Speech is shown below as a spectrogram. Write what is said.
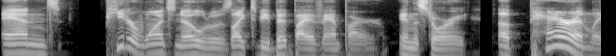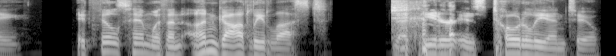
and Peter wanted to know what it was like to be bit by a vampire in the story. Apparently, it fills him with an ungodly lust that Peter is totally into.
